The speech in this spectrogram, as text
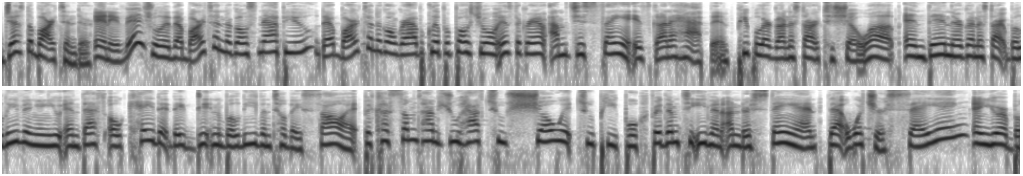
just a bartender. And eventually that bartender gonna snap you. That bartender gonna grab a clip and post you on Instagram. I'm just saying it's gonna happen. People are gonna start to show up and then they're gonna start believing in you. And that's okay that they didn't believe until they saw it. Because sometimes you have to show it to people for them to even understand that what you're saying and your belief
